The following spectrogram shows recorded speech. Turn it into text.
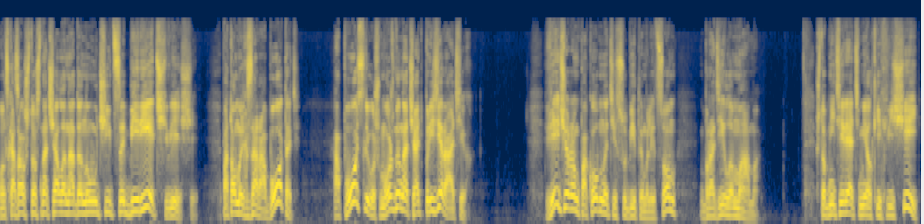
Он сказал, что сначала надо научиться беречь вещи, потом их заработать, а после уж можно начать презирать их. Вечером по комнате с убитым лицом бродила мама. Чтобы не терять мелких вещей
